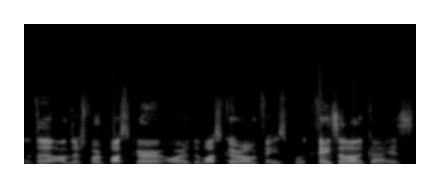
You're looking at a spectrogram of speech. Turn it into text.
the underscore Busker, or the Busker on Facebook. Thanks a lot, guys.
